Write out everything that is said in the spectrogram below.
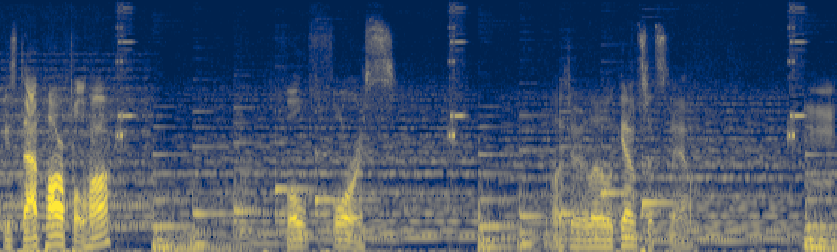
He's that powerful, huh? Full force. Well, they're a little against us now. Hmm.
